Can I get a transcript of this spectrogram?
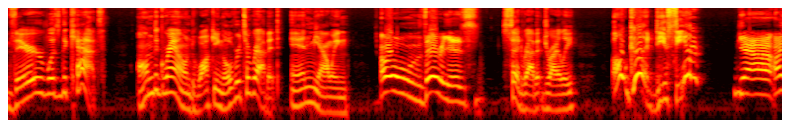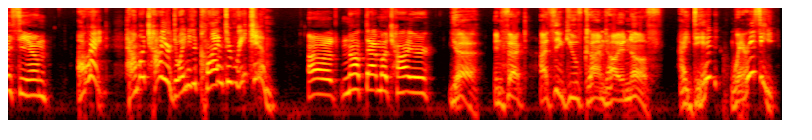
There was the cat, on the ground, walking over to Rabbit and meowing. Oh, there he is. Said Rabbit dryly. Oh, good. Do you see him? Yeah, I see him. All right, how much higher do I need to climb to reach him? Uh, not that much higher. Yeah, in fact, I think you've climbed high enough. I did? Where is he?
